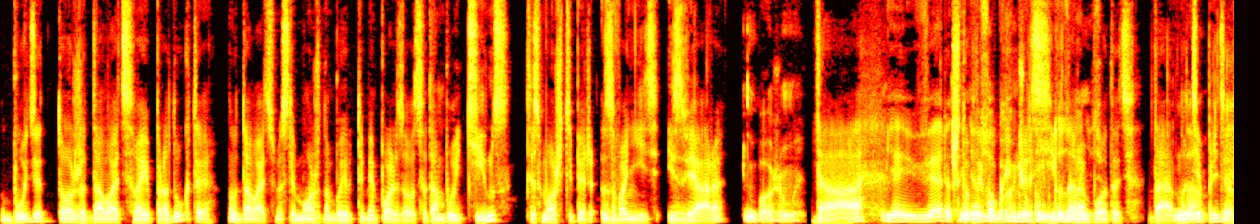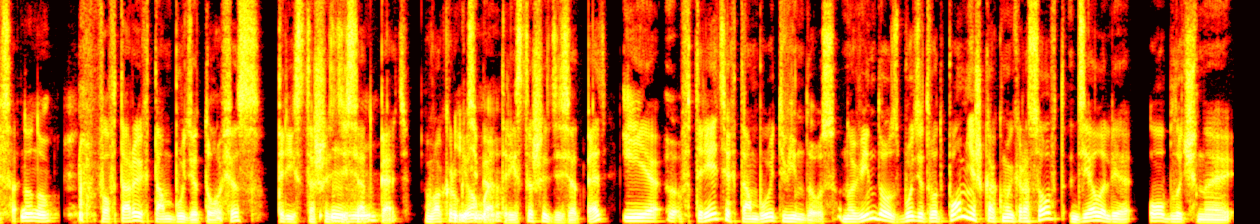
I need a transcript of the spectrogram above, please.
будет тоже давать свои продукты. Ну, давать, в смысле, можно будет ими пользоваться. Там будет Teams, ты сможешь теперь звонить из VR. Боже мой. Да. Я и в VR Чтобы ты мог иммерсивно работать. Да, но да. тебе придется. Ну-ну. Во-вторых, там будет офис 365. Угу. Вокруг Ё тебя 365. И э, в-третьих, там будет Windows. Но Windows будет... Вот помнишь, как Microsoft делали облачный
